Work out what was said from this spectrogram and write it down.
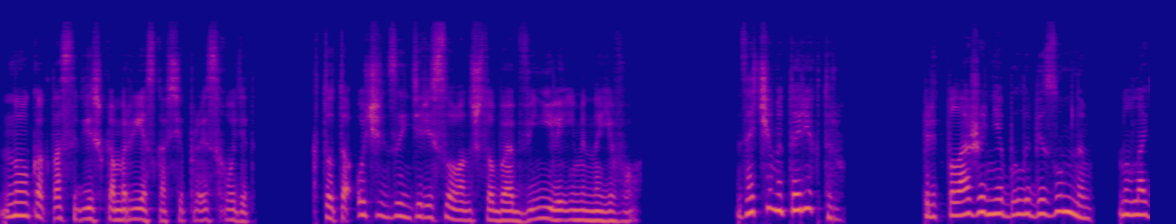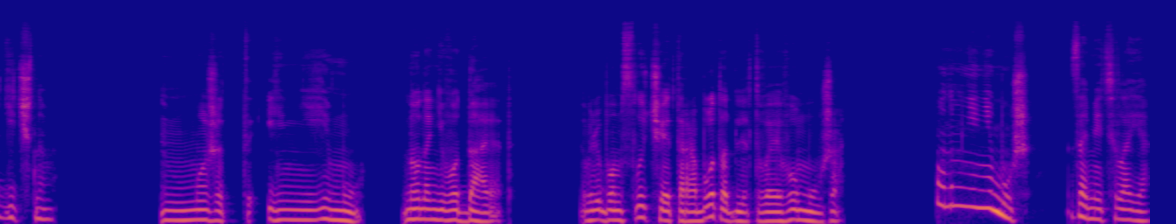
но как-то слишком резко все происходит. Кто-то очень заинтересован, чтобы обвинили именно его. Зачем это ректору? Предположение было безумным, но логичным. Может, и не ему, но на него давят. В любом случае, это работа для твоего мужа. Он мне не муж, заметила я.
